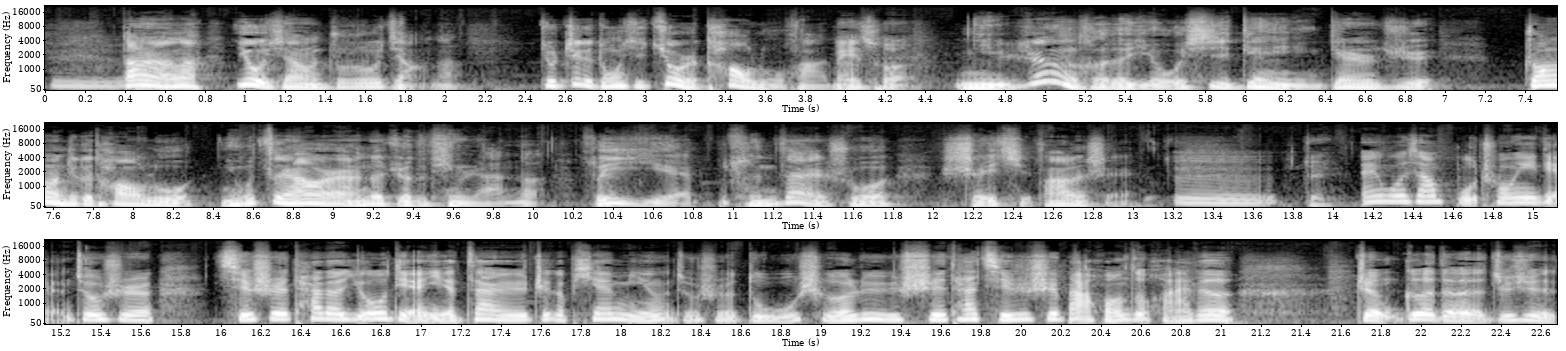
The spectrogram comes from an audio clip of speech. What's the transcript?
嗯，当然了，又像猪猪讲的，就这个东西就是套路化的。没错，你任何的游戏、电影、电视剧装上这个套路，你会自然而然的觉得挺燃的。所以也不存在说谁启发了谁。嗯，对。哎，我想补充一点，就是其实它的优点也在于这个片名，就是《毒蛇律师》，它其实是把黄子华的整个的，就是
